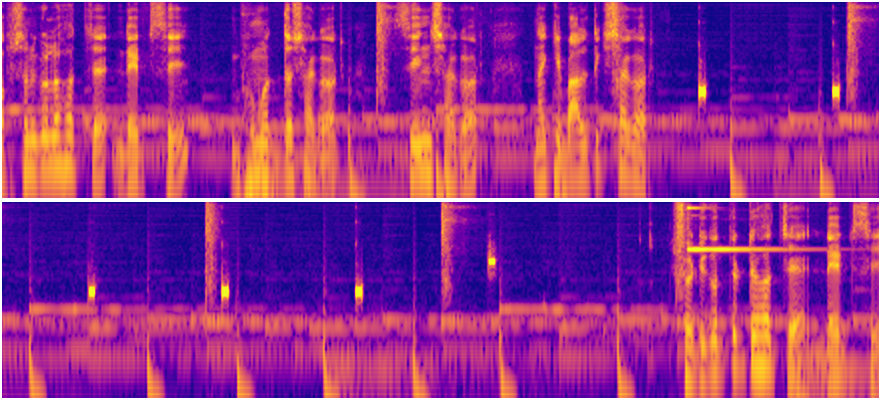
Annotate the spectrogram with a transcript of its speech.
অপশনগুলো হচ্ছে ডেড সি, ভূমধ্য সাগর, চীন সাগর, নাকি বাল্টিক সাগর? সঠিক উত্তরটি হচ্ছে ডেড সি।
